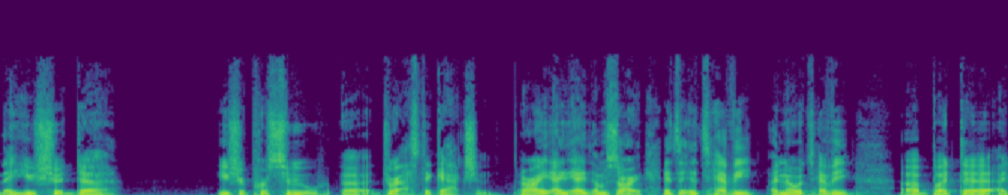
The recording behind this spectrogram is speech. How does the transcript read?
that you should uh, you should pursue uh, drastic action. All right, I, I'm sorry, it's it's heavy. I know it's heavy, but I,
